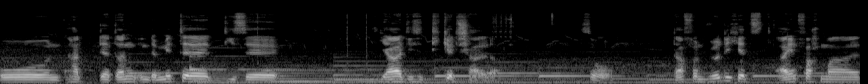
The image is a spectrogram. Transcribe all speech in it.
und hat der dann in der Mitte diese, ja, diese Ticketschalter. So, davon würde ich jetzt einfach mal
